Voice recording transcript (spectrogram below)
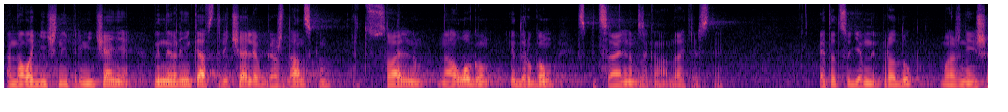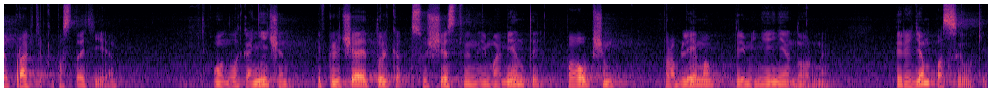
Аналогичные примечания вы наверняка встречали в гражданском, процессуальном, налоговом и другом специальном законодательстве. Этот судебный продукт – важнейшая практика по статье. Он лаконичен и включает только существенные моменты по общим проблемам применения нормы. Перейдем по ссылке.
